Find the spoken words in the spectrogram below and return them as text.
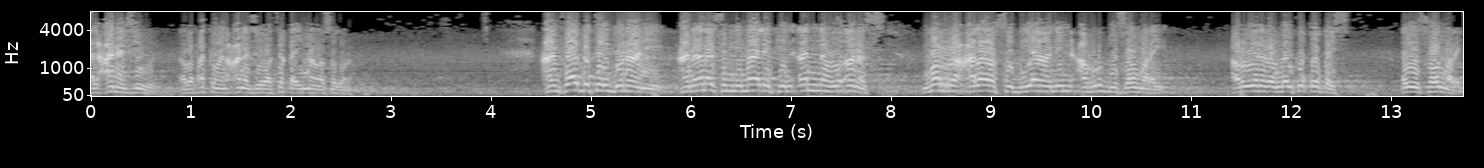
alcanaزي wey abوlxakم alcanaزي waa ثiqa imaam isaguna can haabit albunani can anas bni maliki anahu anas mara calىa صibyaanin carruur buu soo maray carruur yareedoo meel ku qooqaysa ayuu soo maray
